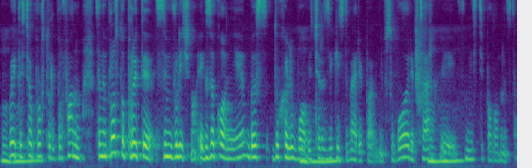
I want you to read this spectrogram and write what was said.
Вийти з цього простору профану це не просто пройти символічно, як законні, без духа любові, Мгм. через якісь двері певні в соборі, в церкві, Мгм. в місті паломництва.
